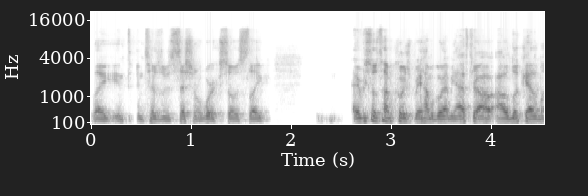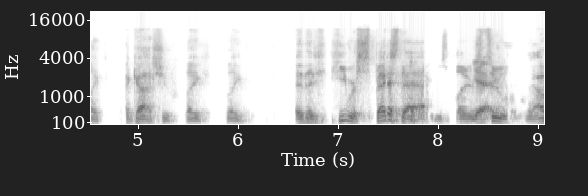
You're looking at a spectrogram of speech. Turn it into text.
like in, in terms of sessional work, so it's like every single time Coach would go at me after, I'll, I'll, look at him like, I got you. Like, like, and then he respects that his players yeah. too. I,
